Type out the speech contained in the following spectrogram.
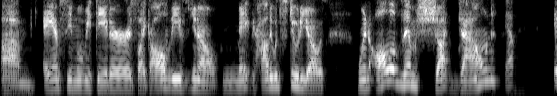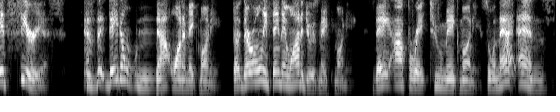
um, AMC movie theaters, like all these, you know, maybe Hollywood studios, when all of them shut down, yep. it's serious because they, they don't not want to make money. The, their only thing they want to do is make money they operate to make money. So when that ends,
